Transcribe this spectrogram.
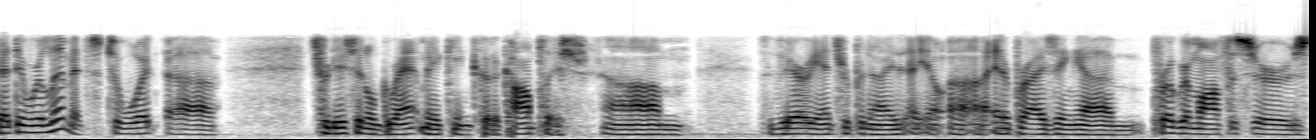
that there were limits to what uh, traditional grant making could accomplish. Um, very enterprise, you know, uh, enterprising um, program officers.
